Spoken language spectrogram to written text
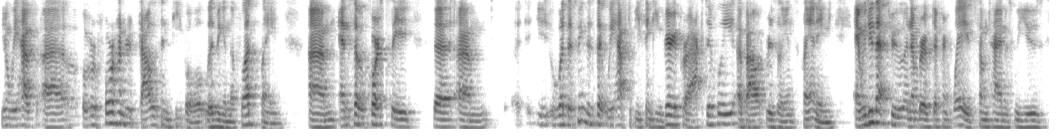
you know, we have uh, over 400,000 people living in the floodplain. Um, and so, of course, the the um, what this means is that we have to be thinking very proactively about resilience planning. And we do that through a number of different ways. Sometimes we use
